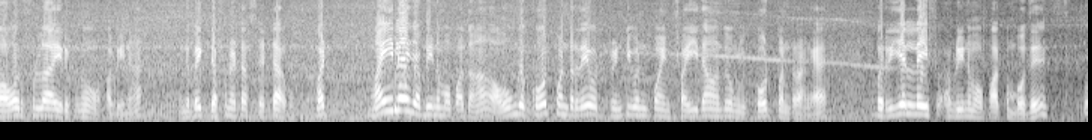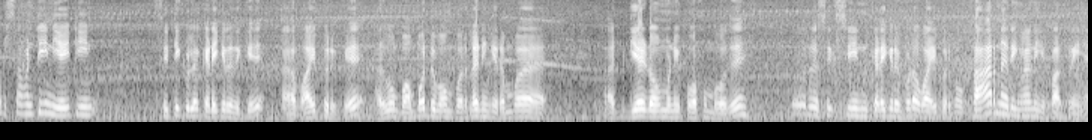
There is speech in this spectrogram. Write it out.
பவர்ஃபுல்லாக இருக்கணும் அப்படின்னா இந்த பைக் டெஃபினட்டாக செட் ஆகும். பட் மைலேஜ் அப்படின்னு நம்ம பார்த்தோம்னா அவங்க கோட் பண்ணுறதே ஒரு டுவெண்ட்டி ஒன் பாயிண்ட் ஃபைவ் தான் வந்து உங்களுக்கு கோட் பண்ணுறாங்க இப்போ ரியல் லைஃப் அப்படின்னு நம்ம பார்க்கும்போது ஒரு செவன்டீன் எயிட்டீன் சிட்டிக்குள்ளே கிடைக்கிறதுக்கு வாய்ப்பு இருக்குது அதுவும் பம்பர் டு பம்பரில் நீங்கள் ரொம்ப கியர் டவுன் பண்ணி போகும்போது ஒரு சிக்ஸ்டீன் கிடைக்கிற கூட வாய்ப்பு இருக்கும். கார்னரிங்லாம் நீங்கள் பார்க்குறீங்க.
